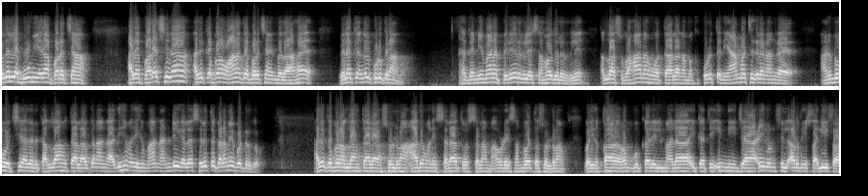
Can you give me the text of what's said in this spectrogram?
முதல்ல பூமியை தான் படைச்சான். அதை படைச்சுதான் அதுக்கப்புறம் வானத்தை படைச்சான் என்பதாக விளக்கங்கள் கொடுக்குறாங்க. கண்ணியமான பெரியவர்களே சகோதரர்களே அல்லாஹ் சுபஹானஹு நமக்கு கொடுத்த நியாமத்துகளை நாங்க அனுபவிச்சு அதற்கு அல்லாஹ் தாலாவுக்கு நாங்க அதிகம் அதிகமா நன்றிகளை செலுத்த கடமைப்பட்டிருக்கிறோம். அதுக்கப்புறம் அல்லாஹ் தாலா சொல்றான் ஆதம் அலி சலாத்து வசலாம் அவருடைய சம்பவத்தை சொல்றான் வைது கால ரப்புக லில் மலாயிகதி இன்னி ஜாயிலுன் ஃபில் அர்தி ஹலீஃபா.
